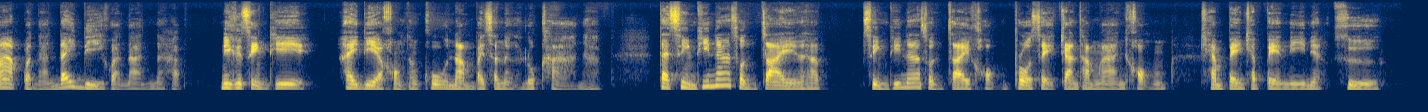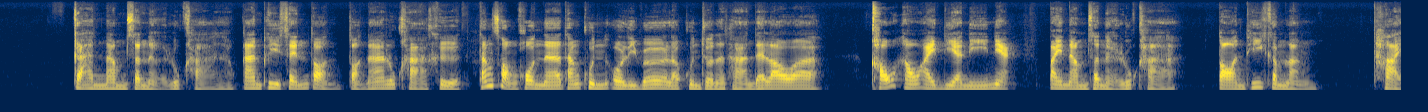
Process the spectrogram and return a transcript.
มากกว่านั้นได้ดีกว่านั้นนะครับ นี่คือสิ่งที่ไอเดียของทั้งคู่นำไปเสนอลูกค้านะครับ แต่สิ่งที่น่าสนใจนะครับ สิ่งที่น่าสนใจของ process การทำงานของ แคมเปญแคมเปญนี้เนี่ยคือการนำเสนอลูกค้านะการ present ต่อต่อหน้าลูกค้าคือ ทั้งสองคนนะทั้งคุณโอลิเวอร์และคุณโจนาธานได้เล่าว่า เขาเอาไอเดียนี้เนี่ยไปนำเสนอลูกค้า ตอนที่กำลังถ่าย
